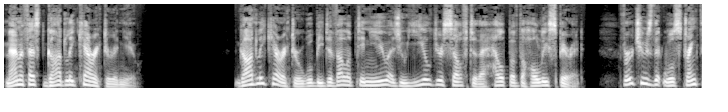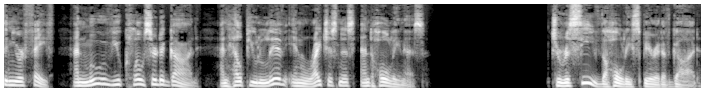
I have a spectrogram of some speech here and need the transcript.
Manifest godly character in you. Godly character will be developed in you as you yield yourself to the help of the Holy Spirit, virtues that will strengthen your faith and move you closer to God and help you live in righteousness and holiness. To receive the Holy Spirit of God,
